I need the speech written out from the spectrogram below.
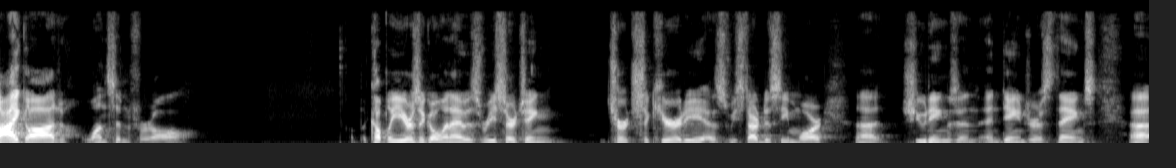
by God once and for all. A couple years ago, when I was researching church security, as we started to see more uh, shootings and, and, dangerous things, uh,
